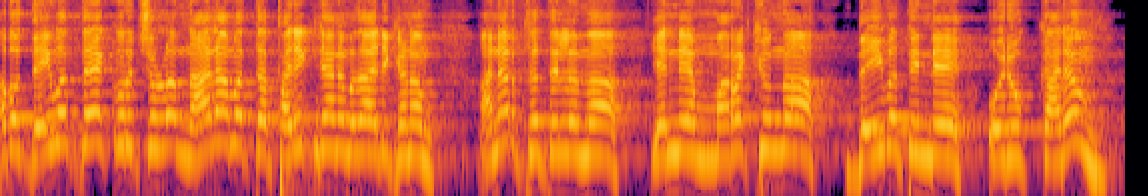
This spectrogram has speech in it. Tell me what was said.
അപ്പൊ ദൈവത്തെക്കുറിച്ചുള്ള നാലാമത്തെ പരിജ്ഞാനം അതായിരിക്കണം അനർത്ഥത്തിൽ നിന്ന് എന്നെ മറയ്ക്കുന്ന ദൈവത്തിന്റെ ഒരു കരം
